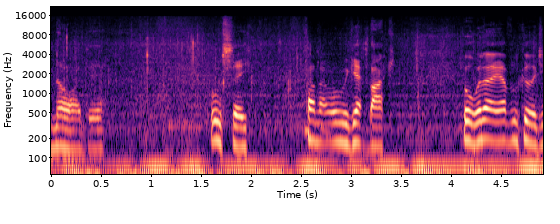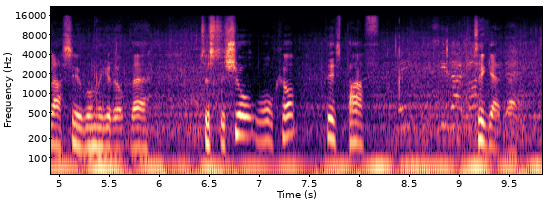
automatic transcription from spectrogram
No idea. We'll see. Find out when we get back. But we'll have a look at the glacier when we get up there. Just a short walk up this path to get there.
